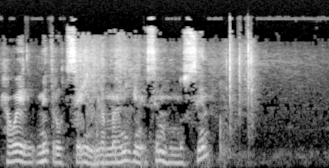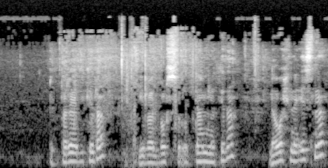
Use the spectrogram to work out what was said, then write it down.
حوالي متر وتسعين. لما هنيجي نقسمهم نصين. بالطريقة دي كده. يبقى البورس قدامنا كده. لو إحنا قسنا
